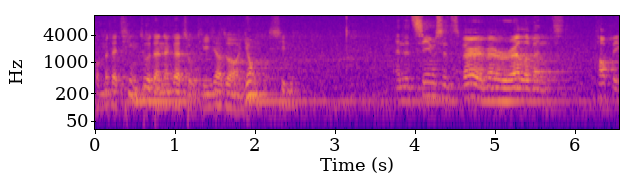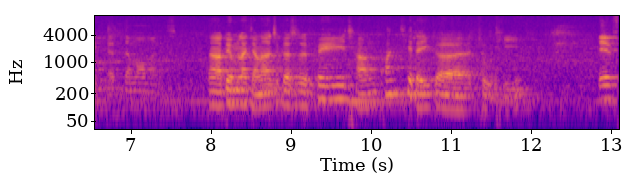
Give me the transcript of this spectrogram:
我们的庆祝的那个主题叫做用心。And it seems it's very very relevant topic at the moment. 那对我们来讲呢，这个是非常关键的一个主题。If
